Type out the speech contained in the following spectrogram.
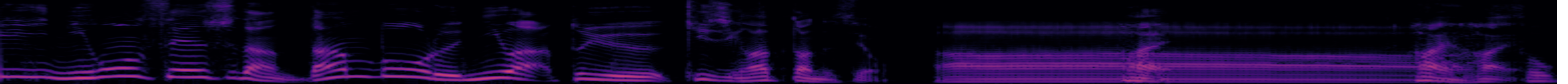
入り日本選手団段ボールには」という記事があったんですよ。ああはい。はいそっ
